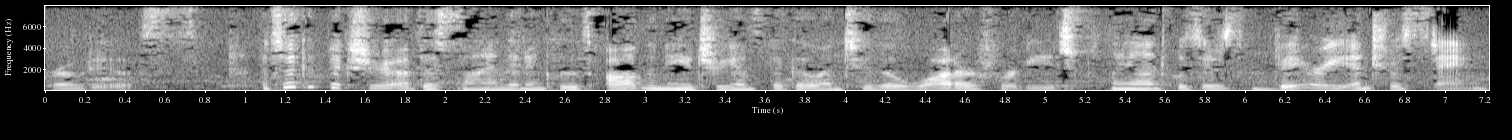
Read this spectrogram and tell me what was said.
produce. I took a picture of the sign that includes all the nutrients that go into the water for each plant, which is very interesting.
